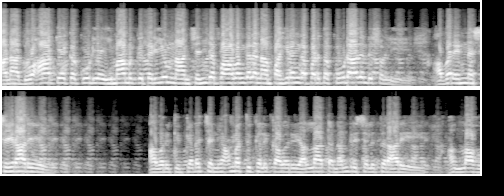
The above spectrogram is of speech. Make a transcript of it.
ஆனா துவா கேட்கக்கூடிய இமாமுக்கு தெரியும் நான் செஞ்ச பாவங்களை நான் பகிரங்கப்படுத்த கூடாது என்று சொல்லி. அவர் என்ன செய்யறாரு அவருக்கு கிடைச்ச நியமத்துக்களுக்கு அவர் அல்லாட்ட நன்றி செலுத்துறாரு. அல்லாஹு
